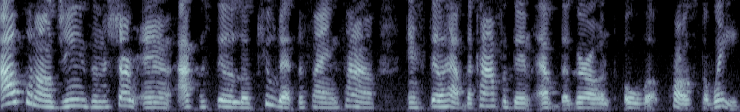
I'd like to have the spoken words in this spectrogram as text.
I'll put on jeans and a shirt and I could still look cute at the same time and still have the confidence of the girl over across the way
